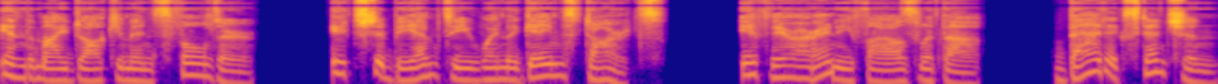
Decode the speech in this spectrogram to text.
in the My Documents folder. It should be empty when the game starts. If there are any files with a bad extension,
